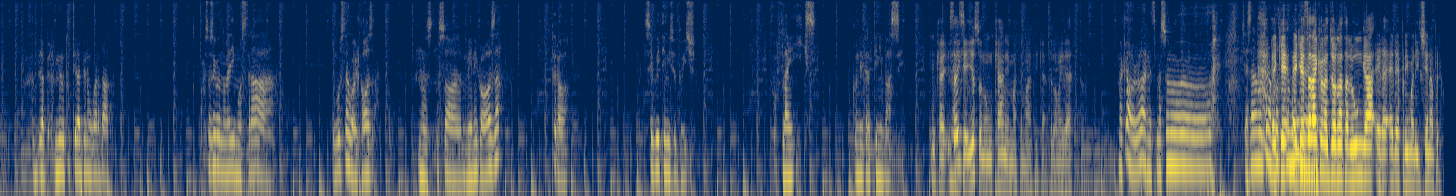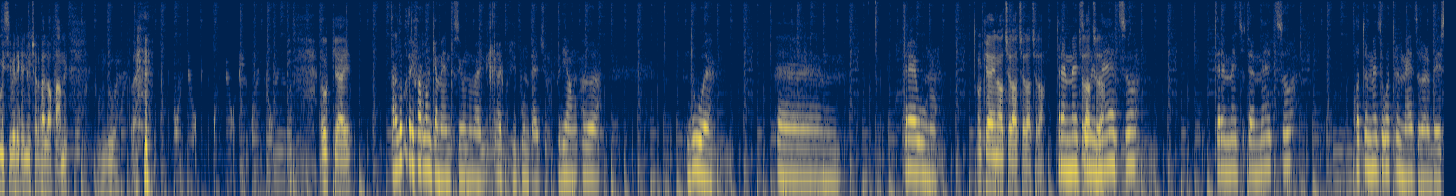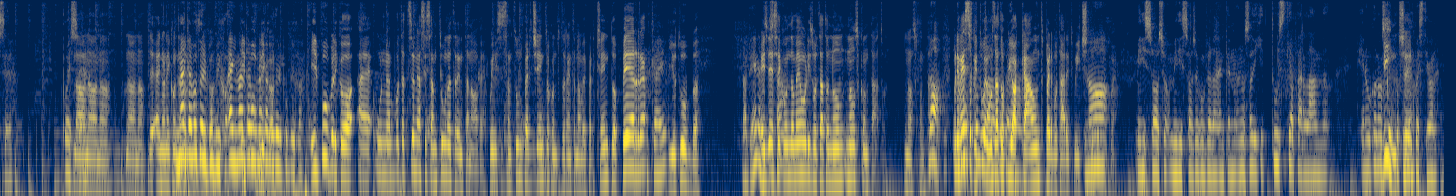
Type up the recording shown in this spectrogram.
almeno tutti l'abbiano guardata. Questo secondo me dimostra, dimostra qualcosa. Non, non so bene cosa, però seguitemi su Twitch. Offline X con dei trattini bassi. Ok, Mezzo. sai che io sono un cane in matematica, te l'ho mai detto. Ma cavolo, Lorenz, ma sono. cioè, saranno tre o è che, è che sarà anche una giornata lunga ed è, ed è, prima di cena, per cui si vede che il mio cervello ha fame. Un, due, tre. ok. Tra l'altro potrei farlo anche a mente, secondo me, il, il punteggio. Vediamo, allora. Due. Ehm, 3, 1. Ok, no, ce l'ho, ce l'ho, ce l'ho. 3 e mezzo, 1 e mezzo. 3 e mezzo, 3 e mezzo. 4 e mezzo, 4 e mezzo dovrebbe essere. Può essere. No, no, no. No, no, eh, non è contato. Manca il, voto del pubblico. Eh, mi manca il, pubblico. il voto del pubblico. Il pubblico è una votazione a 61-39, quindi 61% contro 39% per okay. YouTube. Va bene. Ed è sta. secondo me un risultato non, non scontato. Non scontato. No, Premesso che tu hai usato però... più account per votare Twitch. No, dovunque. mi dissocio, mi dissocio completamente. Non, non, so di chi tu stia parlando. E non conosco Vince il profilo in questione.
